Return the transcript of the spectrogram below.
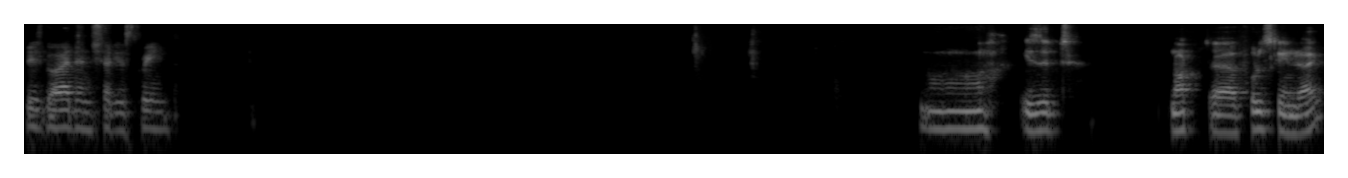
please go ahead and share your screen. Uh, is it not uh, full screen, right?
